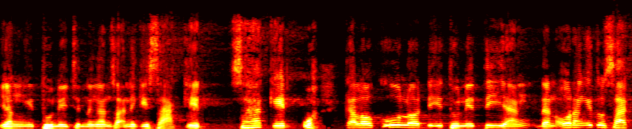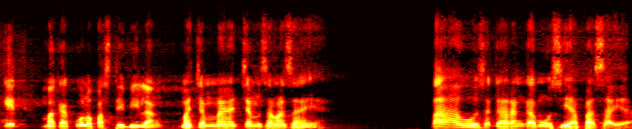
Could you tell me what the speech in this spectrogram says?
yang itu nih jenengan saat niki sakit. Sakit. Wah, kalau kulo diituni tiang dan orang itu sakit, maka kulo pasti bilang macam-macam sama saya. Tahu sekarang kamu siapa saya.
